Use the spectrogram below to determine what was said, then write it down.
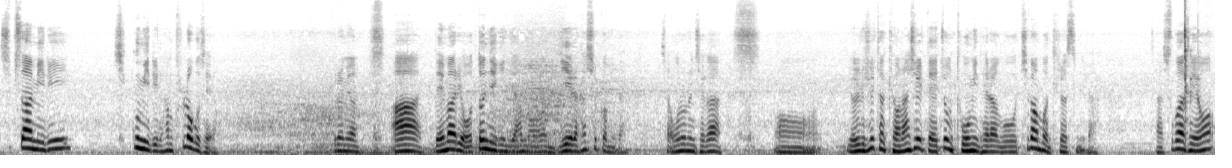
14mm, 19mm를 한번 풀어보세요. 그러면 아 내 말이 어떤 얘기인지 한번 이해를 하실 겁니다. 자 오늘은 제가 어, 연료 필터 교환하실 때 좀 도움이 되라고 팁 한번 드렸습니다. 자 수고하세요.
